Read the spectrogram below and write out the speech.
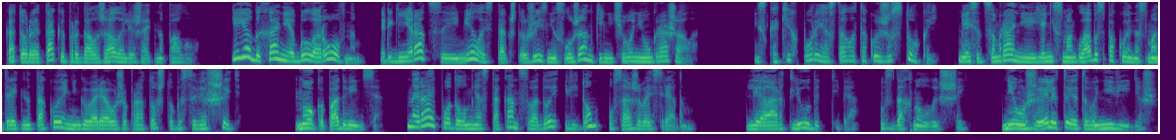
которая так и продолжала лежать на полу. Ее дыхание было ровным, регенерация имелась, так что жизни служанки ничего не угрожало. И с каких пор я стала такой жестокой? Месяцем ранее я не смогла бы спокойно смотреть на такое, не говоря уже про то, чтобы совершить. «Ну-ка, подвинься». Нырай подал мне стакан с водой и льдом, усаживаясь рядом. «Леард любит тебя», — вздохнул Высший. «Неужели ты этого не видишь?»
